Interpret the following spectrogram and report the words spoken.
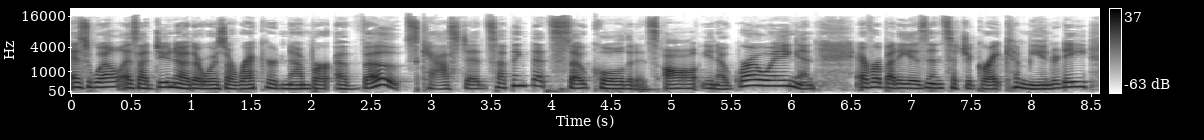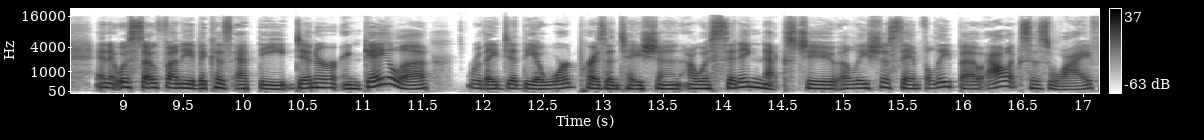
as well as I do know there was a record number of votes casted. So I think that's so cool that it's all, you know, growing and everybody is in such a great community. And it was so funny because at the dinner and gala, where they did the award presentation, I was sitting next to Alicia Sanfilippo, Alex's wife,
